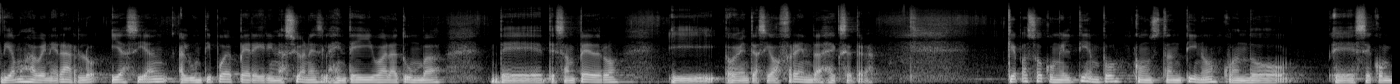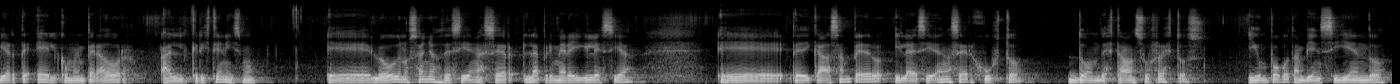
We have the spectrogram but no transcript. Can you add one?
digamos, a venerarlo y hacían algún tipo de peregrinaciones. La gente iba a la tumba de, San Pedro y obviamente hacía ofrendas, etc. ¿Qué pasó con el tiempo? Constantino, cuando eh, se convierte él como emperador al cristianismo, eh, luego de unos años deciden hacer la primera iglesia dedicada a San Pedro y la deciden hacer justo donde estaban sus restos y un poco también siguiendo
